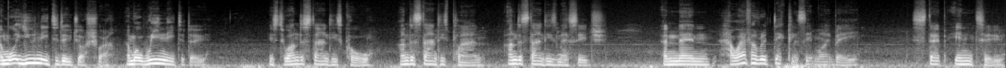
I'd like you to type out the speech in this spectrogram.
And what you need to do, Joshua, and what we need to do, is to understand his call, understand his plan, understand his message, and then, however ridiculous it might be, step into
